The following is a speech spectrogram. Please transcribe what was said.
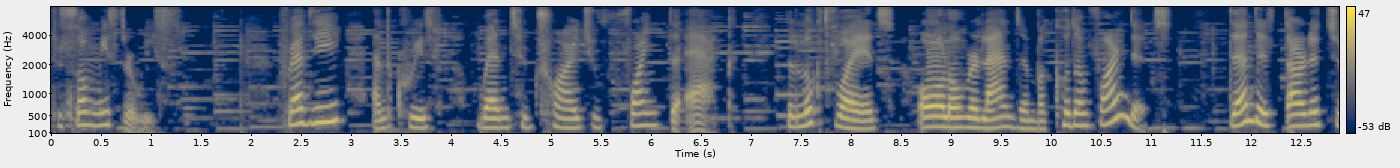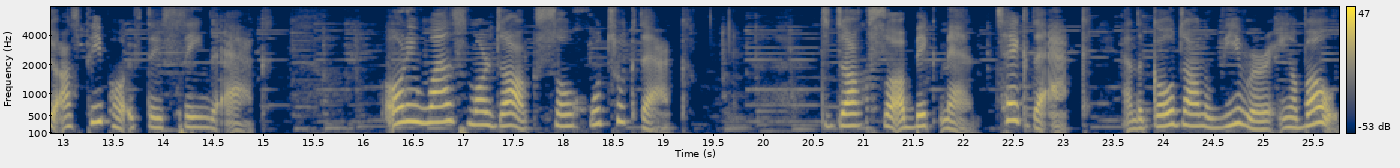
to solve mysteries. Freddie and Chris went to try to find the egg. They looked for it all over London but couldn't find it. Then they started to ask people if they'd seen the egg. Only one small dog saw who took the egg. The dog saw a big man take the egg and go down the river in a boat.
